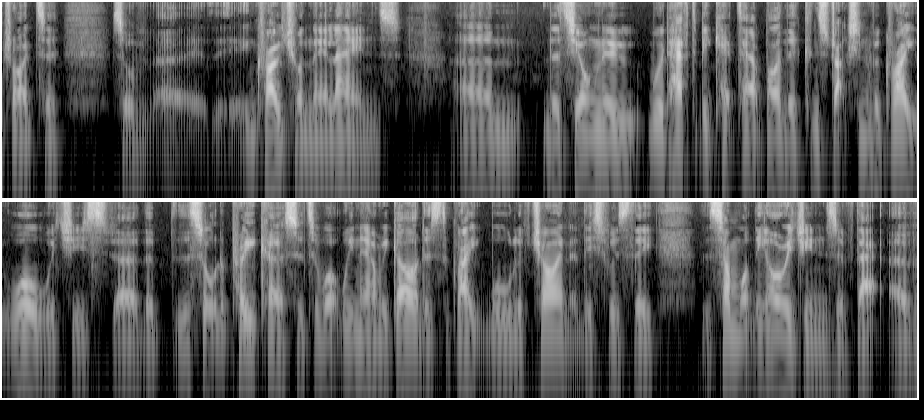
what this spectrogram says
tried to sort of uh, encroach on their lands. Um, the Xiongnu would have to be kept out by the construction of a Great Wall, which is uh, the the sort of precursor to what we now regard as the Great Wall of China. This was the somewhat the origins of that of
